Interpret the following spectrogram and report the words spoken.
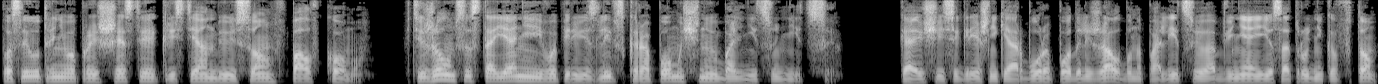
После утреннего происшествия Кристиан Бюйсон впал в кому. В тяжелом состоянии его перевезли в скоропомощную больницу Ниццы. Кающиеся грешники Арбура подали жалобу на полицию, обвиняя ее сотрудников в том,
